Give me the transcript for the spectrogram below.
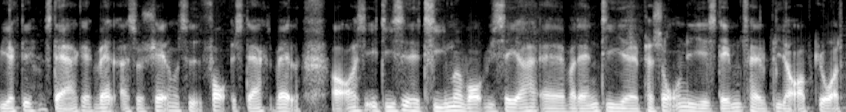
virkelig stærke valg. Altså Socialdemokratiet får et stærkt valg, og også i disse timer, hvor vi ser, øh, hvordan de øh, personlige stemmetal bliver opgjort,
